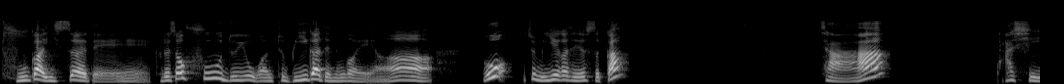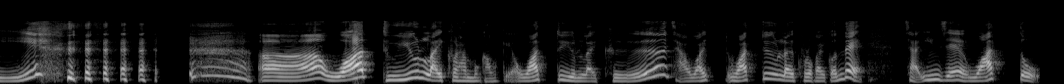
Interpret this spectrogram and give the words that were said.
두가 있어야 돼. 그래서 who do you want to be가 되는 거예요. 어? 좀 이해가 되셨을까? 자, 다시. 아, what do you like를 한번 가볼게요. What do you like? 자, what, what do you like로 갈 건데, 자, 이제 what도,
